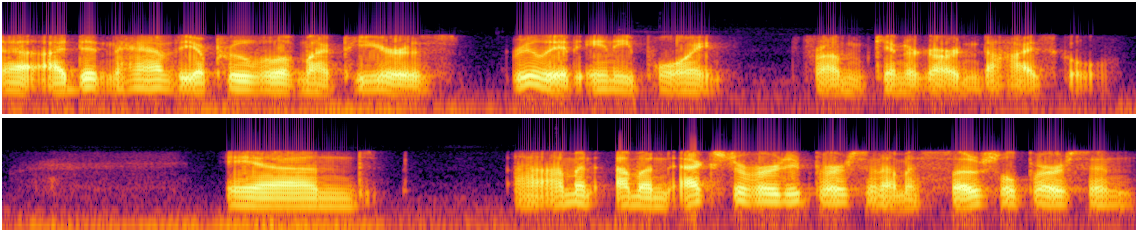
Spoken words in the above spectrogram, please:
uh, I didn't have the approval of my peers really at any point from kindergarten to high school. And uh, I'm an I'm an extroverted person. I'm a social person,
